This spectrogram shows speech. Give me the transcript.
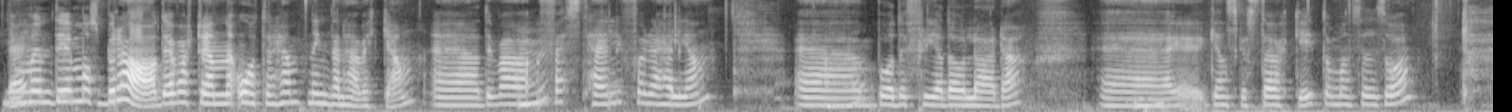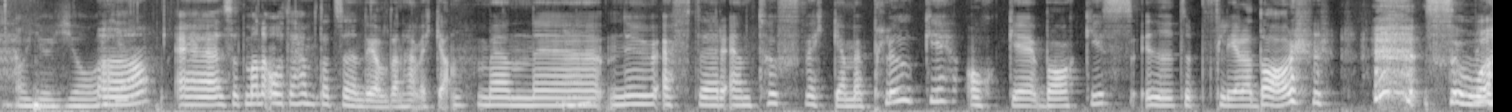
Jo men det måste bra. Det har varit en återhämtning den här veckan. Eh, det var festhelg förra helgen. Eh, både fredag och lördag. Eh, Ganska stökigt om man säger så. Oj, oj, oj. Ja, så att man har återhämtat sig en del den här veckan. Men eh, nu efter en tuff vecka med plugg och bakis i typ flera dagar så,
